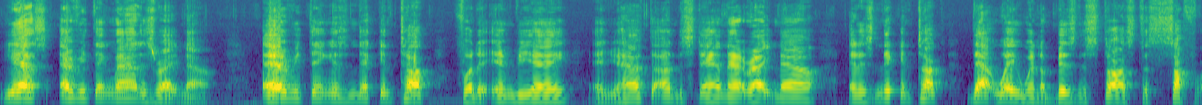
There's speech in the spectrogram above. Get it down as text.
yes, everything matters right now. Everything is nick and tuck for the NBA, and you have to understand that right now. And it's nick and tuck that way when a business starts to suffer.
